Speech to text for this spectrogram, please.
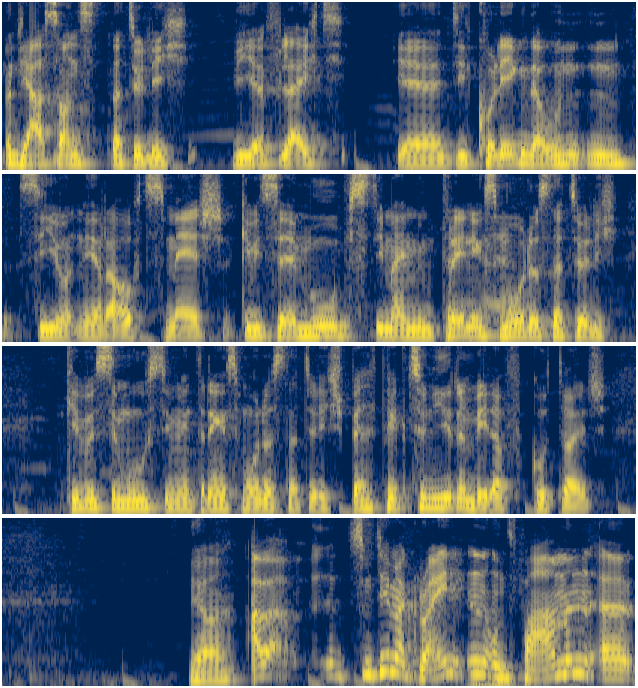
Und ja, sonst natürlich, wie ihr vielleicht äh, die Kollegen da unten, sie und ihr auch Smash. Gewisse Moves, die man im Trainingsmodus natürlich gewisse Moves, die man im Trainingsmodus natürlich perfektionieren will, auf gut Deutsch. Ja, aber zum Thema Grinden und Farmen, äh,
